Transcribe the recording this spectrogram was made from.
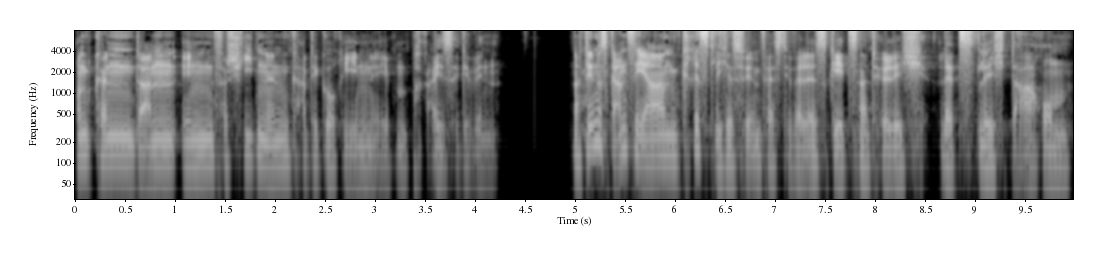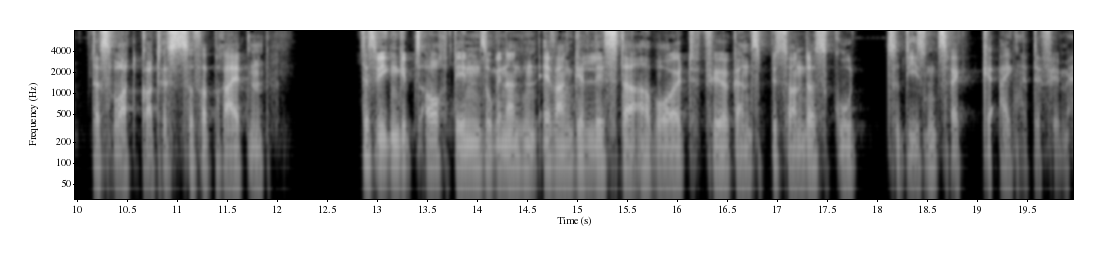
und können dann in verschiedenen Kategorien eben Preise gewinnen. Nachdem das ganze Jahr ein christliches Filmfestival ist, geht es natürlich letztlich darum, das Wort Gottes zu verbreiten Deswegen gibt's auch den sogenannten Evangelista Award für ganz besonders gut zu diesem Zweck geeignete Filme.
